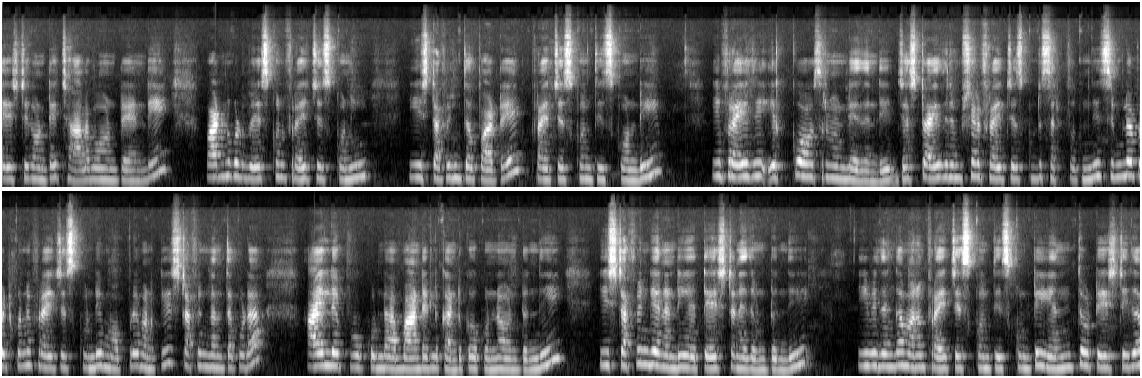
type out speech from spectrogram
టేస్టీగా ఉంటాయి చాలా బాగుంటాయండి. వాటిని కూడా వేసుకొని ఫ్రై చేసుకొని ఈ స్టఫింగ్తో పాటే ఫ్రై చేసుకొని తీసుకోండి. ఈ ఫ్రై ఎక్కువ అవసరం ఏం లేదండి. జస్ట్ ఐదు నిమిషాలు ఫ్రై చేసుకుంటే సరిపోతుంది. సిమ్లో పెట్టుకొని ఫ్రై చేసుకోండి. అప్పుడే మనకి స్టఫింగ్ అంతా కూడా ఆయిల్ లేకపోకుండా బాండెట్లు కండుకోకుండా ఉంటుంది. ఈ స్టఫింగేనండి టేస్ట్ అనేది ఉంటుంది. ఈ విధంగా మనం ఫ్రై చేసుకొని తీసుకుంటే ఎంతో టేస్టీగా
